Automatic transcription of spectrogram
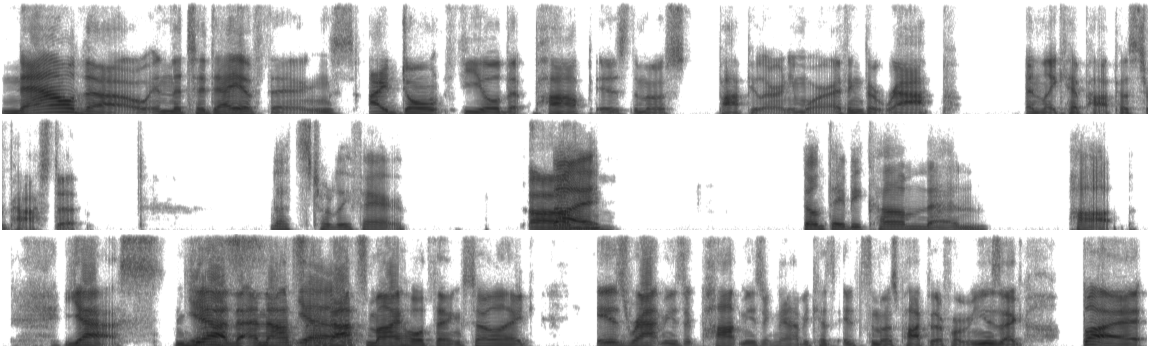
now though in the today of things i don't feel that pop is the most popular anymore i think that rap and like hip hop has surpassed it That's totally fair. um But- Don't they become then pop? Yes. Yeah, tha- Yes. and that's Yeah. that's my whole thing. So like is rap music pop music now because it's the most popular form of music, but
